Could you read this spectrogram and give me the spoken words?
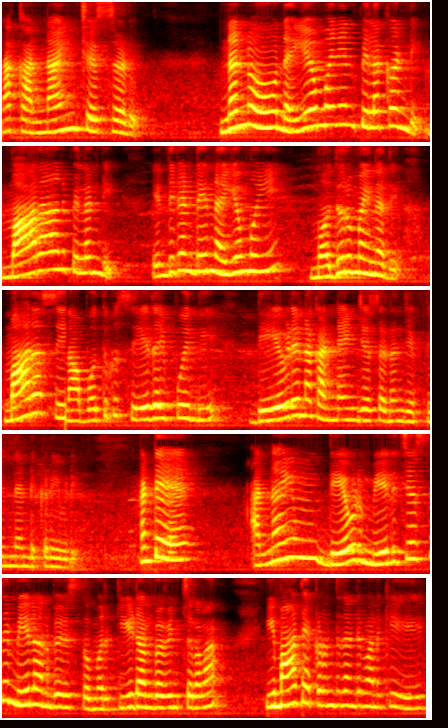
నాకు అన్యాయం చేశాడు. నన్ను నయ్యమ్మని పిలకండి. మారా అని పిలండి. ఎందుకంటే నయ్యమ్మయి మధురమైనది. మారా సే నా బతుకు సేదైపోయింది. దేవుడే నాకు అన్యాయం చేశాడని చెప్పిందండి ఇక్కడ ఈవిడి. అంటే అన్యాయం దేవుడు మేలు చేస్తే మేలు అనుభవిస్తాం మరి కీడు అనుభవించడమా? ఈ మాట ఎక్కడ ఉంటుందంటే మనకి?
